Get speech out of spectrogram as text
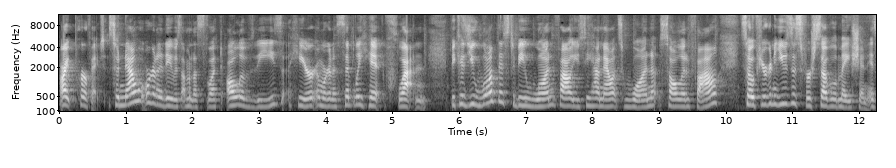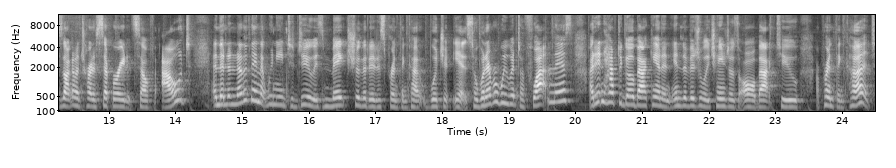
All right, perfect. So now what we're gonna do is I'm gonna select all of these here and we're gonna simply hit flatten because you want this to be one file. You see how now it's one solid file? So if you're gonna use this for sublimation, it's not gonna try to separate itself out. And then another thing that we need to do is make sure that it is print and cut, which it is. So whenever we went to flatten this, I didn't have to go back in and individually change those all back to a print and cut.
